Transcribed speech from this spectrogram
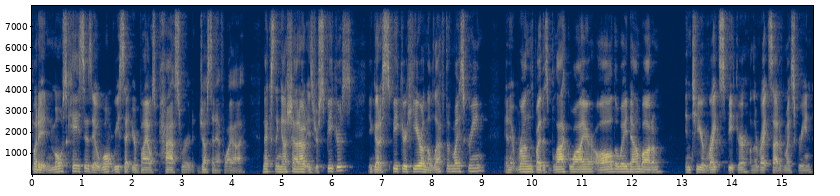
but in most cases, it won't reset your BIOS password, just an FYI. Next thing I'll shout out is your speakers. You've got a speaker here on the left of my screen, and it runs by this black wire all the way down bottom into your right speaker on the right side of my screen.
